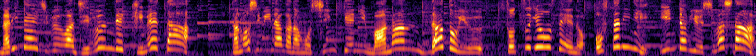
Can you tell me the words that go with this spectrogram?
なりたい自分は自分で決めた。楽しみながらも真剣に学んだという卒業生のお二人にインタビューしました。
